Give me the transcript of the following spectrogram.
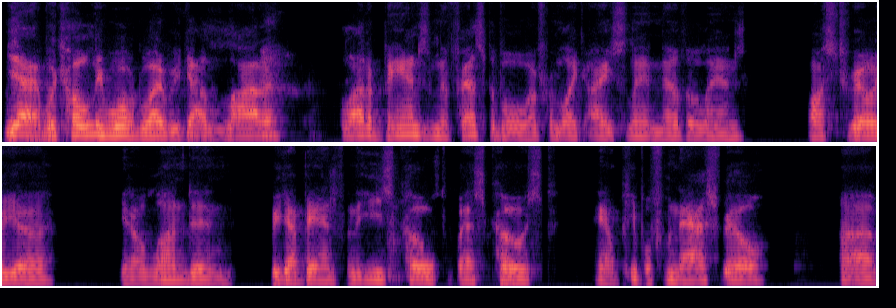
Yeah, we're totally worldwide. We got a lot of a lot of bands in the festival from like Iceland, Netherlands, Australia, you know, London. We got bands from the East Coast, West Coast, you know, people from Nashville. Uh,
